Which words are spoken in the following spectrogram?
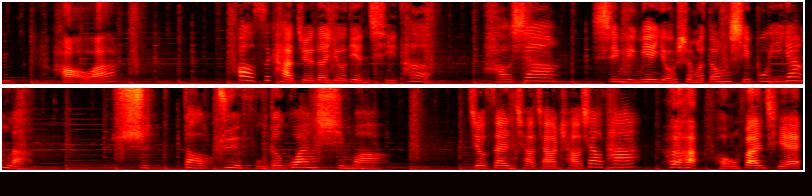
好啊。奥斯卡觉得有点奇特。好像心里面有什么东西不一样了，是道具服的关系吗？就算巧巧嘲笑他，哈哈，红番茄，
